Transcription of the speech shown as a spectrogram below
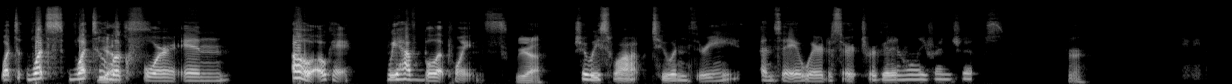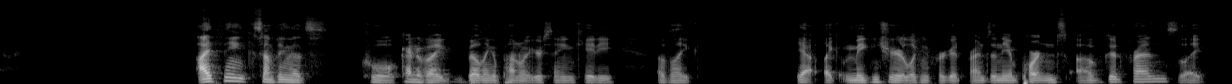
What what's what to look for in Oh, okay. We have bullet points. yeah. Should we swap 2 and 3 and say where to search for good and holy friendships? Sure. I think something that's cool, kind of like building upon what you're saying, Katie, of like, yeah, like making sure you're looking for good friends and the importance of good friends. Like,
